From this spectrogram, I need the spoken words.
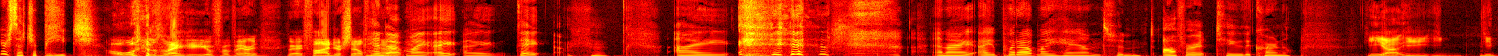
you're such a peach. Oh, well, thank you. You're very, very fine yourself, Hand ma'am. out my, I, I take, hmm, I, and I, I put out my hand and offer it to the Colonel. He uh he he, he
